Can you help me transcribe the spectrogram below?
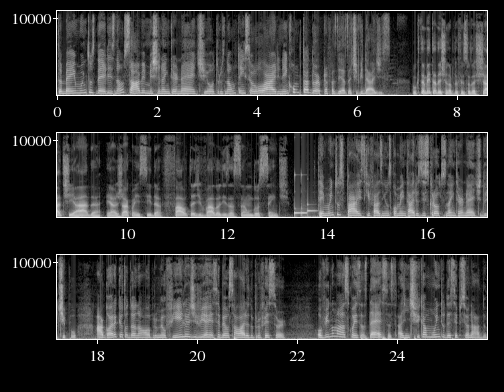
Também muitos deles não sabem mexer na internet, outros não têm celular e nem computador para fazer as atividades. O que também está deixando a professora chateada é a já conhecida falta de valorização docente. Tem muitos pais que fazem os comentários escrotos na internet, do tipo: agora que eu tô dando aula pro meu filho, eu devia receber o salário do professor. Ouvindo umas coisas dessas, a gente fica muito decepcionado,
